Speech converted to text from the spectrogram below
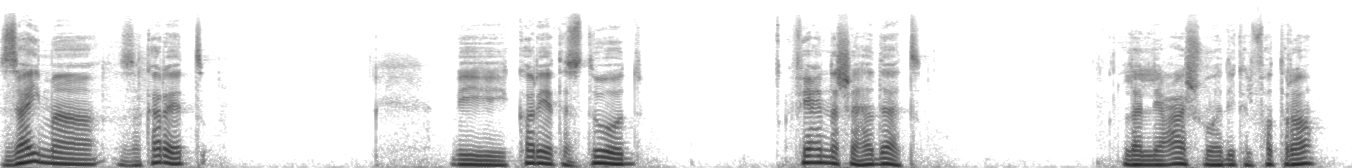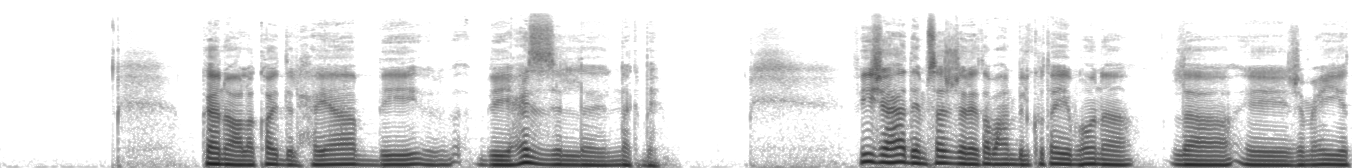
زي ما ذكرت بقرية أسدود في عنا شهادات للي عاشوا هذيك الفترة وكانوا على قيد الحياة بعز النكبة. في شهادة مسجلة طبعا بالكتيب هنا لجمعية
